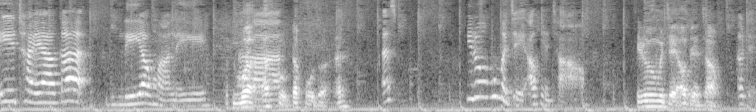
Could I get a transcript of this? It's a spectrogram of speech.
A tire က၄ယောက်မှလေဘသူက S ကိုတက်ဖို့တော့ဟမ် S hero ဘူးမကြေအောက်ပြန်ချအောင် hero မကျဲအောက်ပြန်ချောင်းဟုတ်တယ်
